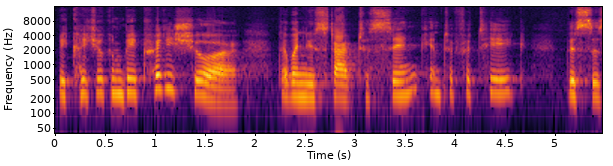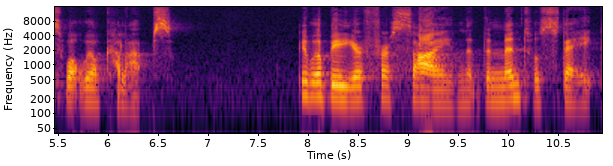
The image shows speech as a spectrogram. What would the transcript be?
Because you can be pretty sure that when you start to sink into fatigue, this is what will collapse. It will be your first sign that the mental state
